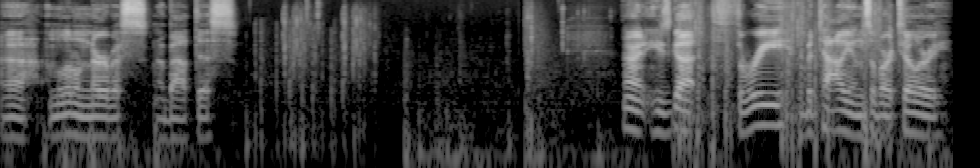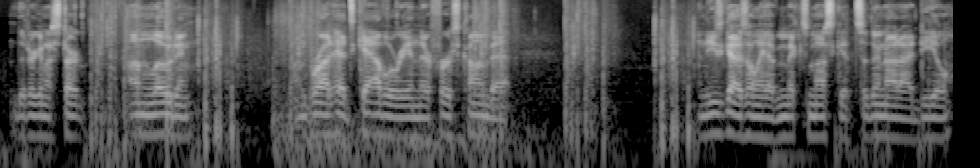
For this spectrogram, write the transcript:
Uh, I'm a little nervous about this. Alright, he's got three battalions of artillery that are going to start unloading on Brodhead's cavalry in their first combat. And these guys only have mixed muskets, so they're not ideal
